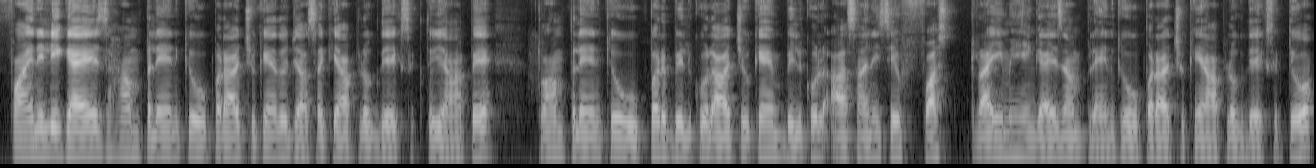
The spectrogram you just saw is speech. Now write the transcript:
फाइनली गैस हम प्लेन के ऊपर आ चुके हैं। तो जैसा कि आप लोग देख सकते हो यहाँ पे तो हम प्लेन के ऊपर बिल्कुल आ चुके हैं। बिल्कुल आसानी से फ़र्स्ट ट्राई में ही गाइज़ हम प्लेन के ऊपर आ चुके हैं। आप लोग देख सकते हो।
